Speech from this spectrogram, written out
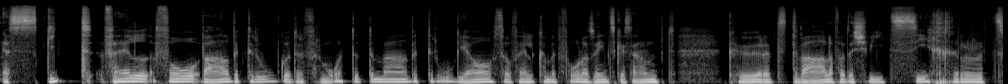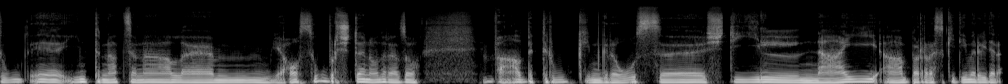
Es gibt Fälle von Wahlbetrug oder vermutetem Wahlbetrug. Ja, so Fälle kommen vor. Also insgesamt gehören die Wahlen von der Schweiz sicher zu äh, international ähm, ja, saubersten. Oder? Also Wahlbetrug im grossen Stil, nein, aber es gibt immer wieder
